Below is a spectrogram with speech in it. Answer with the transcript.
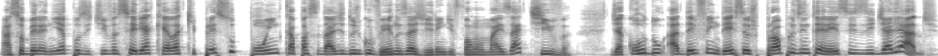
a soberania positiva seria aquela que pressupõe capacidade dos governos agirem de forma mais ativa, de acordo a defender seus próprios interesses e de aliados.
